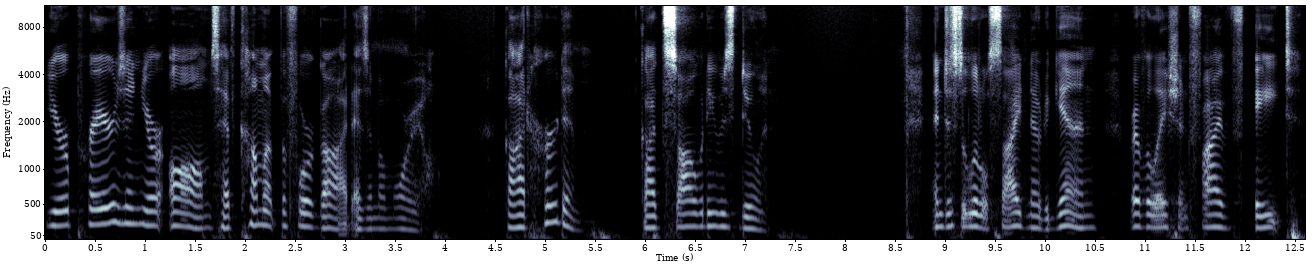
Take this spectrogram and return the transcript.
your prayers and your alms have come up before God as a memorial. God heard him. God saw what he was doing. And just a little side note again, Revelation 5, 8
